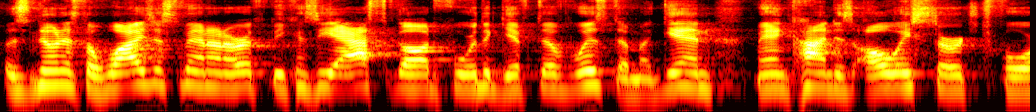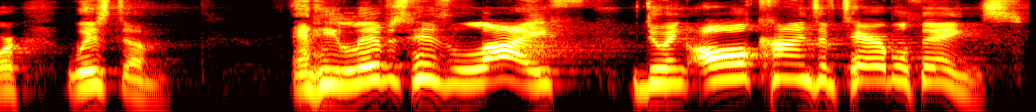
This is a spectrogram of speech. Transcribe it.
was known as the wisest man on earth because he asked God for the gift of wisdom. Again, mankind has always searched for wisdom. And he lives his life doing all kinds of terrible things.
